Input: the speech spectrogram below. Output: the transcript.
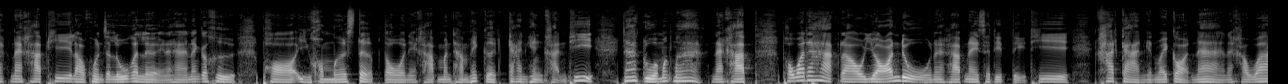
กนะครับที่เราควรจะรู้กันเลยนะฮะนั่นก็คือพออีคอมเมิร์ซเติบโตเนี่ยครับมันทำให้เกิดการแข่งขันที่น่ากลัวมากๆนะครับเพราะว่าถ้าหากเราย้อนดูนะครับในสถิติที่คาดการณ์กันไว้ก่อนหน้านะครับว่า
